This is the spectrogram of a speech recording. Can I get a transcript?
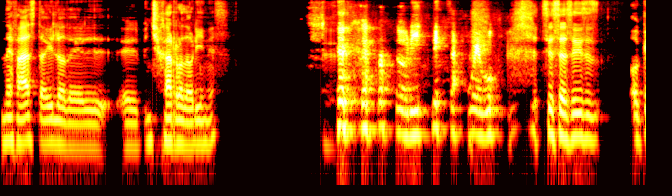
nefasto ahí lo del el pinche jarro de orines. orines a huevo. Sí, o sea, sí dices, ok,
